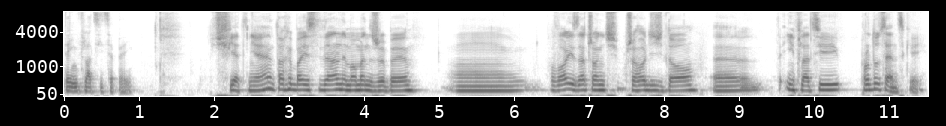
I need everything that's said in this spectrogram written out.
tej inflacji CPI. Świetnie. To chyba jest idealny moment, żeby mm, powoli zacząć przechodzić do e, inflacji producenckiej.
